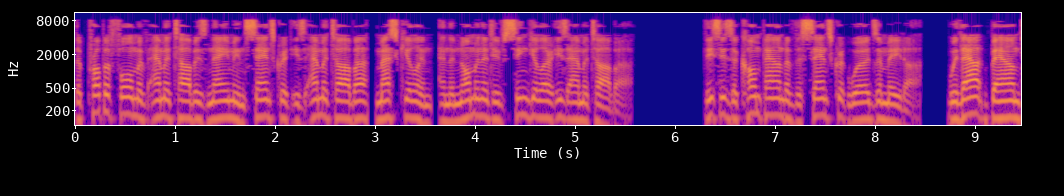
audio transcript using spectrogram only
The proper form of Amitabha's name in Sanskrit is Amitabha, masculine, and the nominative singular is Amitabha. This is a compound of the Sanskrit words amita, without bound,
